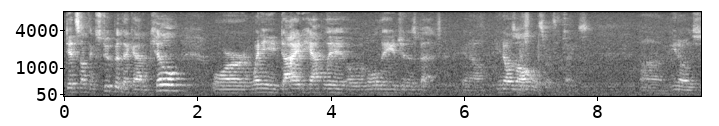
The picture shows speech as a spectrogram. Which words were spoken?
did something stupid that got him killed, or when he died happily of old age in his bed. You know, he knows all those sorts of Um, he knows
